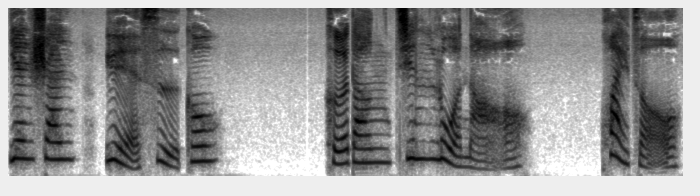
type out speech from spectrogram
燕山月似钩。何当金络脑，快走，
